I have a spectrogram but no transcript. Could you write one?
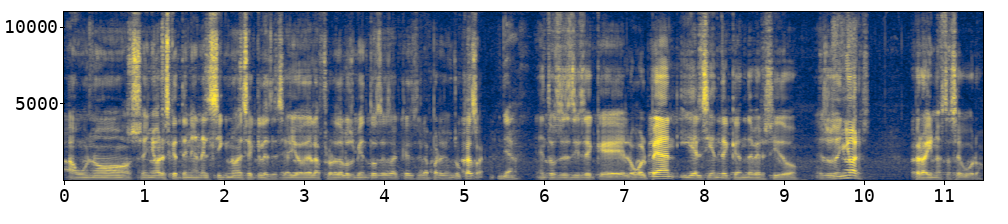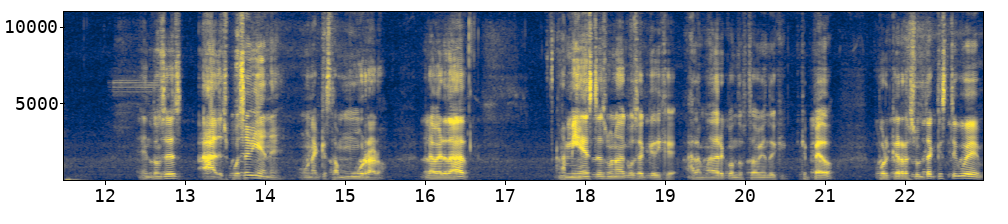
a unos señores que tenían el signo ese que les decía yo de la flor de los vientos, esa que se le apareció en su casa. Ya. Entonces dice que lo golpean y él siente que han de haber sido esos señores, pero ahí no está seguro. Entonces, ah, después se viene una que está muy raro. La verdad, a mí esta es una cosa que dije a la madre cuando estaba viendo, dije, ¿qué pedo? Porque resulta que este güey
